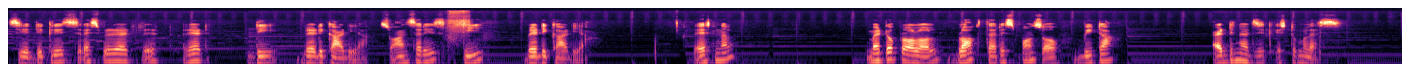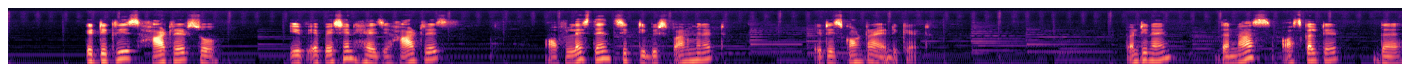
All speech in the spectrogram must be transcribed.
C. Decreased respiratory rate. D. Bradycardia. So answer is D. Bradycardia. Rational. Metoprolol blocks the response of beta adrenergic stimulus. It decreases heart rate so if a patient has a heart rate of less than 60 beats per minute it is contraindicated. 29. The nurse auscultated the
